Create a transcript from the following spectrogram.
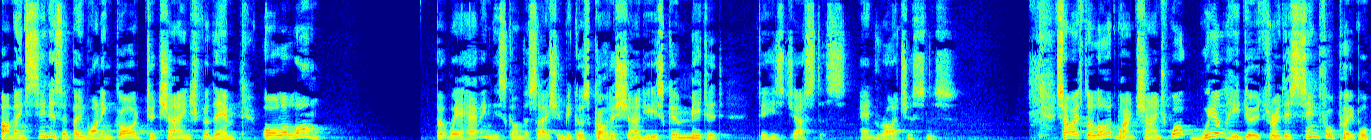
I mean, sinners have been wanting God to change for them all along. But we're having this conversation because God has shown He is committed to His justice and righteousness. So if the Lord won't change, what will He do through this sinful people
